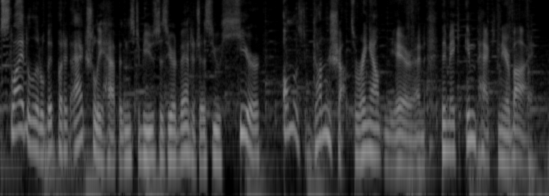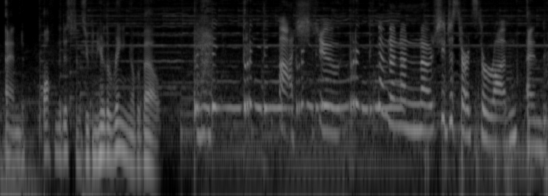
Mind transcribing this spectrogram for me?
slide a little bit, but it actually happens to be used as your advantage as you hear almost gunshots ring out in the air and they make impact nearby. And off in the distance, you can hear the ringing of a bell. Ah, shoot. No, no, no, no, no. She just starts to run And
